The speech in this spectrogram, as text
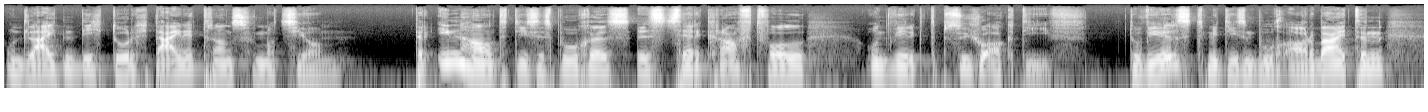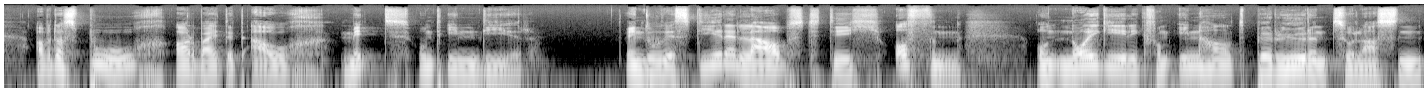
und leiten dich durch deine Transformation. Der Inhalt dieses Buches ist sehr kraftvoll und wirkt psychoaktiv. Du wirst mit diesem Buch arbeiten, aber das Buch arbeitet auch mit und in dir. Wenn du es dir erlaubst, dich offen und neugierig vom Inhalt berühren zu lassen,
